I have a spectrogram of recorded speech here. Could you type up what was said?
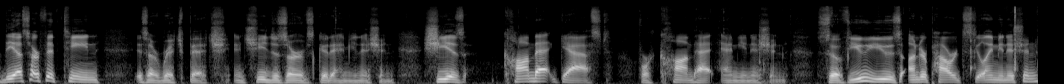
the SR-15 is a rich bitch and she deserves good ammunition. She is combat gassed for combat ammunition. So if you use underpowered steel ammunition,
